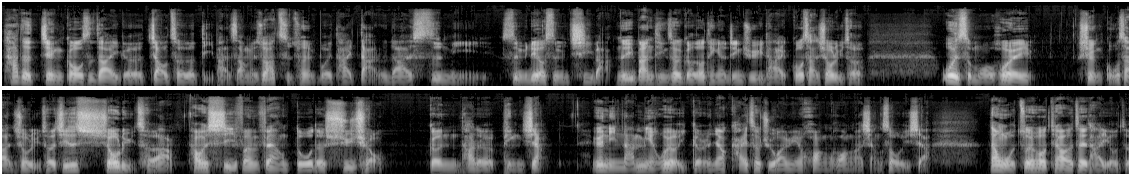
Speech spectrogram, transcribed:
它的建构是在一个轿车的底盘上面，所以它尺寸也不会太大，就大概四米、四米六、四米七吧。那一般停车格都停得进去。一台国产休旅车，为什么会选国产休旅车？其实休旅车啊，它会细分非常多的需求跟它的品相，因为你难免会有一个人要开车去外面晃晃啊，享受一下。但我最后挑的这台有着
